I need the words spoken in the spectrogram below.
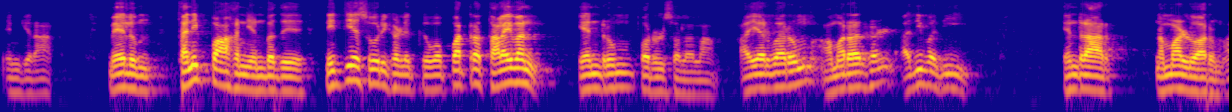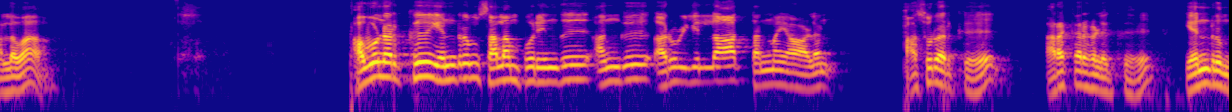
என்கிறார். மேலும் தனிப்பாகன் என்பது நித்திய சூரிகளுக்கு ஒப்பற்ற தலைவன் என்றும் பொருள் சொல்லலாம். அயர்வரும் அமரர்கள் அதிபதி என்றார் நம்மாழ்வாரும் அல்லவா? அவுணர்க்கு என்றும் சலம் புரிந்து அங்கு அருள் இல்லா தன்மையாளன். அசுரர்க்கு அரக்கர்களுக்கு என்றும்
